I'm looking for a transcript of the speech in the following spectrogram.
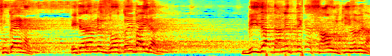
শুকায় নাই, এটার আপনি যতই বাইরান ভিজা ধানের থেকে চাউল কি হবে না?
